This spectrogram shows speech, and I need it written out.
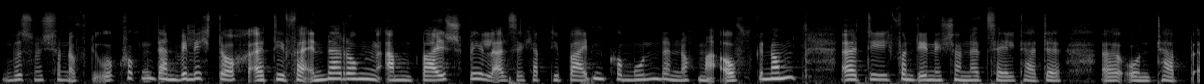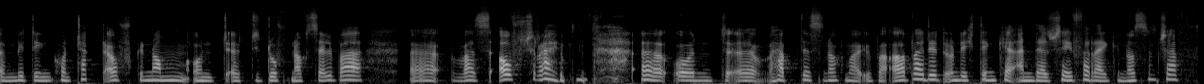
müssen wir schon auf die Uhr gucken, dann will ich doch äh, die Veränderungen am Beispiel, also ich habe die beiden Kommunen dann nochmal aufgenommen, äh, die, von denen ich schon erzählt hatte äh, und habe äh, mit denen Kontakt aufgenommen und äh, die durften auch selber äh, was aufschreiben und habe das nochmal überarbeitet. Und ich denke an der Schäferei Genossenschaft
